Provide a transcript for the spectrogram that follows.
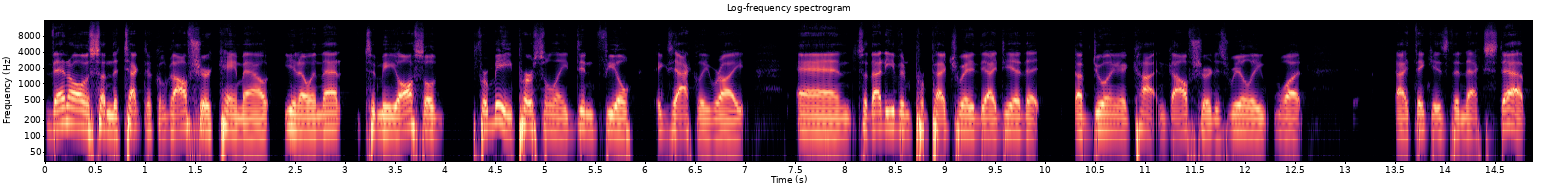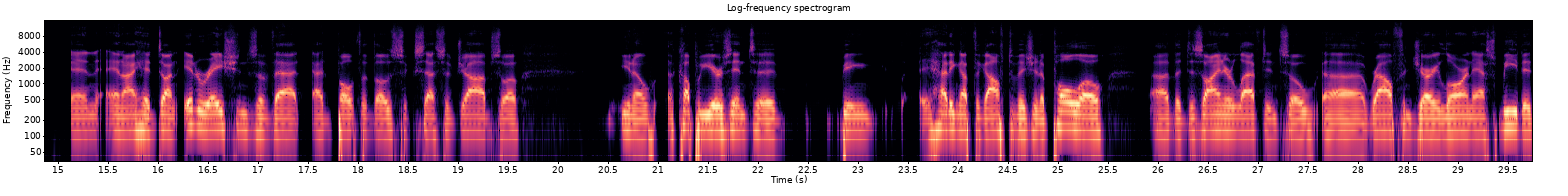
then all of a sudden the technical golf shirt came out, you know, and that to me also for me personally didn't feel exactly right. And so that even perpetuated the idea that of doing a cotton golf shirt is really what I think is the next step. And and I had done iterations of that at both of those successive jobs. So, you know, a couple years into being heading up the golf division at Polo, uh, the designer left, and so uh, Ralph and Jerry Lauren asked me to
